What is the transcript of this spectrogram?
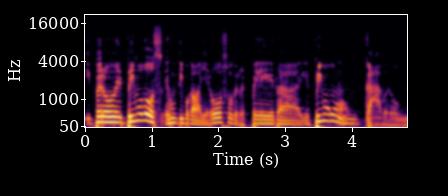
Y- pero el primo 2 es un tipo caballeroso que respeta. Y el primo 1 es un cabrón.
